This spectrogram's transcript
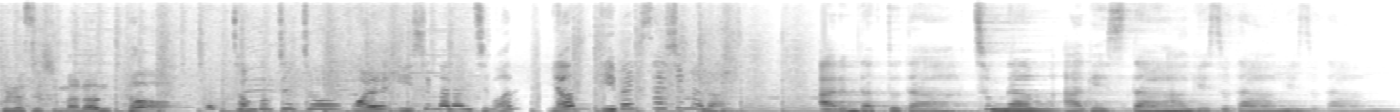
플러스 10만 원 더. 전국 최초 월 20만 원 지원, 연 240만 원. 아름답도다. 충남 아기수당. 아기수당. 아기수당.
